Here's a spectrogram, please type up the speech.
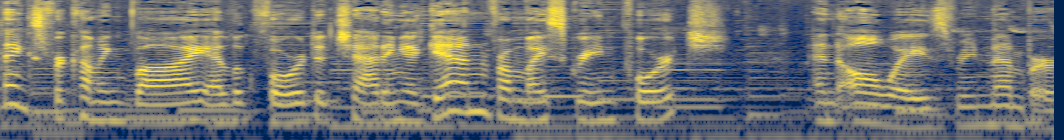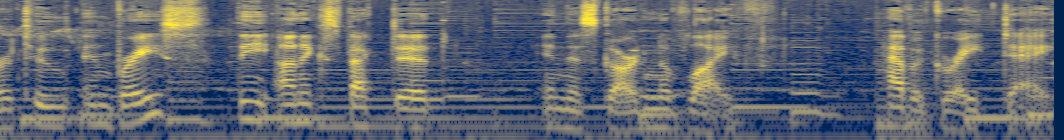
Thanks for coming by. I look forward to chatting again from my screen porch. And always remember to embrace the unexpected in this garden of life. Have a great day.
